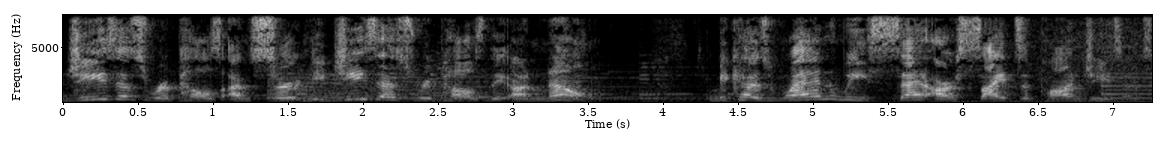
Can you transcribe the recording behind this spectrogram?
Jesus repels uncertainty. Jesus repels the unknown. Because when we set our sights upon Jesus,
